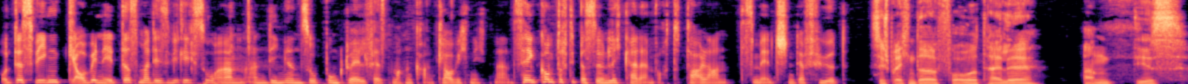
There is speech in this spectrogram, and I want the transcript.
Und deswegen glaube ich nicht, dass man das wirklich so an an Dingen so punktuell festmachen kann. Glaube ich nicht. Nein, es kommt auf die Persönlichkeit einfach total an des Menschen, der führt. Sie sprechen da Vorurteile an, die es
